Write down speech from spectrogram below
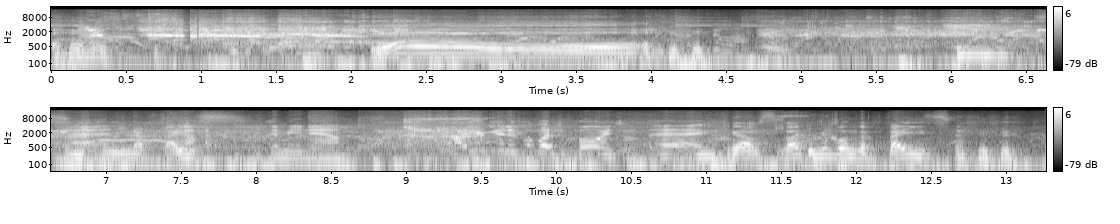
Yay! smacking in the face. Look at me now. How are you getting so much points? What the heck? Yeah, I'm smacking people in the face.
